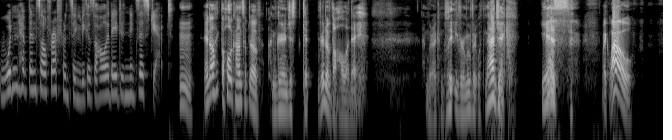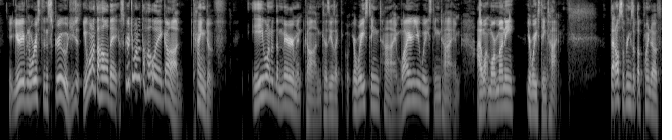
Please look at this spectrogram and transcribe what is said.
wouldn't have been self referencing because the holiday didn't exist yet. Hmm. And I like the whole concept of I'm going to just get rid of the holiday. I'm going to completely remove it with magic. Yes. like wow. You're even worse than Scrooge. You just you wanted the holiday. Scrooge wanted the holiday gone, kind of. He wanted the merriment gone because he was like, "You're wasting time. Why are you wasting time? I want more money. You're wasting time." That also brings up the point of,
